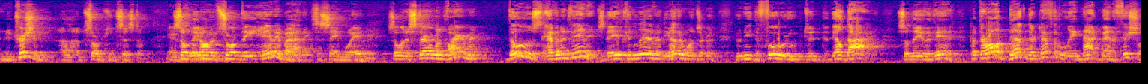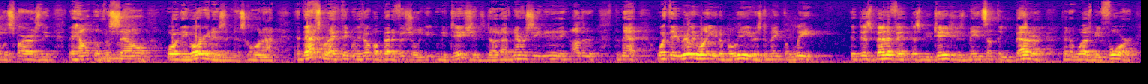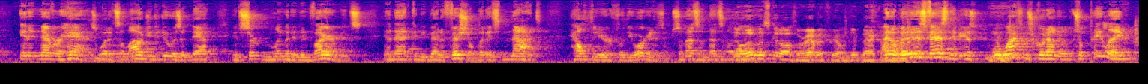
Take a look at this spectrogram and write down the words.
nutrition uh, absorption system. Yeah, so they don't absorb the antibiotics the same way. Right. So in a sterile environment, those have an advantage. They can live, and the other ones are going, who need the food, who, to, they'll die. So they have advantage. But they're all de- they're definitely not beneficial as far as the, the health of the cell or the organism is going on. And that's what I think when they talk about beneficial mutations, Doug. I've never seen anything other than that. What they really want you to believe is to make the leap that this benefit, this mutation has made something better than it was before, and it never has. What it's allowed you to do is adapt in certain limited environments, and that can be beneficial, but it's not healthier for the organism. So that's a, that's another. Now let, us get off the rabbit trail and get back. I know, but it is fascinating because we're watching this go down to. So Peleg,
